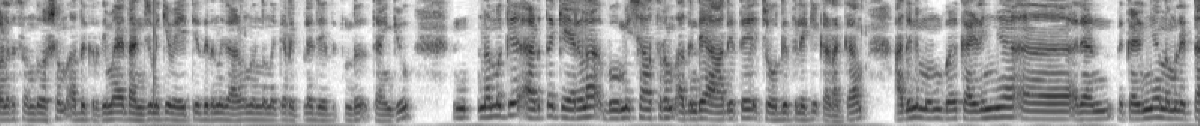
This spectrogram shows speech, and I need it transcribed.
വളരെ സന്തോഷം. അത് കൃത്യമായിട്ട് അഞ്ച് മണിക്ക് വെയിറ്റ് ചെയ്തിരുന്ന് കാണുന്നുണ്ടെന്നൊക്കെ റിപ്ലൈ ചെയ്തിട്ടുണ്ട്. താങ്ക് നമുക്ക് അടുത്ത കേരള ഭൂമിശാസ്ത്രം അതിന്റെ ആദ്യത്തെ ചോദ്യത്തിലേക്ക് കടക്കാം. അതിനു മുമ്പ് കഴിഞ്ഞ കഴിഞ്ഞ നമ്മളിട്ട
